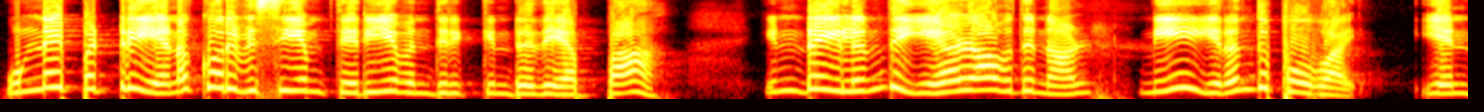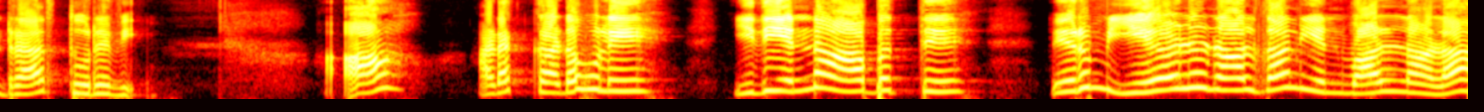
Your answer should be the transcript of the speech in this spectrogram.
உன்னை பற்றி எனக்கொரு விஷயம் தெரிய வந்திருக்கின்றதே அப்பா. இன்றையிலிருந்து ஏழாவது நாள் நீ இறந்து போவாய். என்றார் துறவி. ஆ அடக்கடவுளே இது என்ன ஆபத்து? வெறும் ஏழு நாள் தான் என் வாழ்நாளா?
